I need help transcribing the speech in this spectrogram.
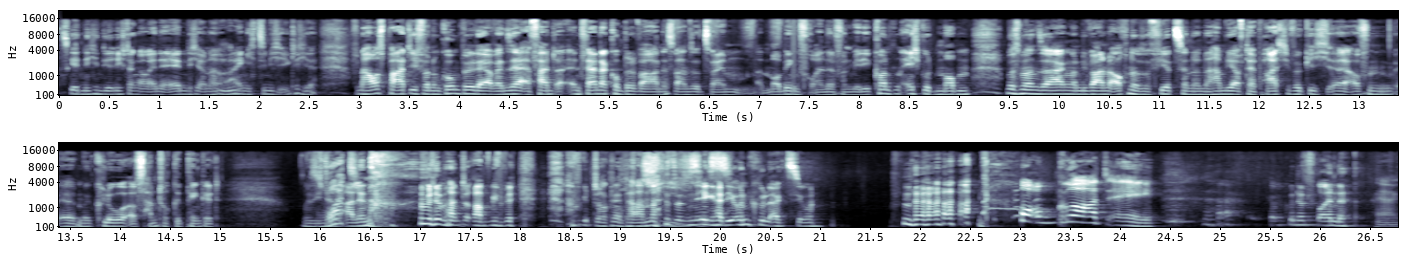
es geht nicht in die Richtung, aber eine ähnliche und eigentlich ziemlich eklige, auf einer Hausparty von einem Kumpel, der aber ein sehr entfernter Kumpel war und das waren so zwei Mobbing-Freunde von mir, die konnten echt gut mobben, muss man sagen und die waren auch nur so 14 und dann haben die auf der Party wirklich äh, auf dem äh, Klo aufs Handtuch gepinkelt. Wo sich dann What? alle noch mit dem Handtuch abge abgetrocknet haben. Also mega die uncoole Aktion. Oh Gott, ey. Ich hab gute Freunde. Ja.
